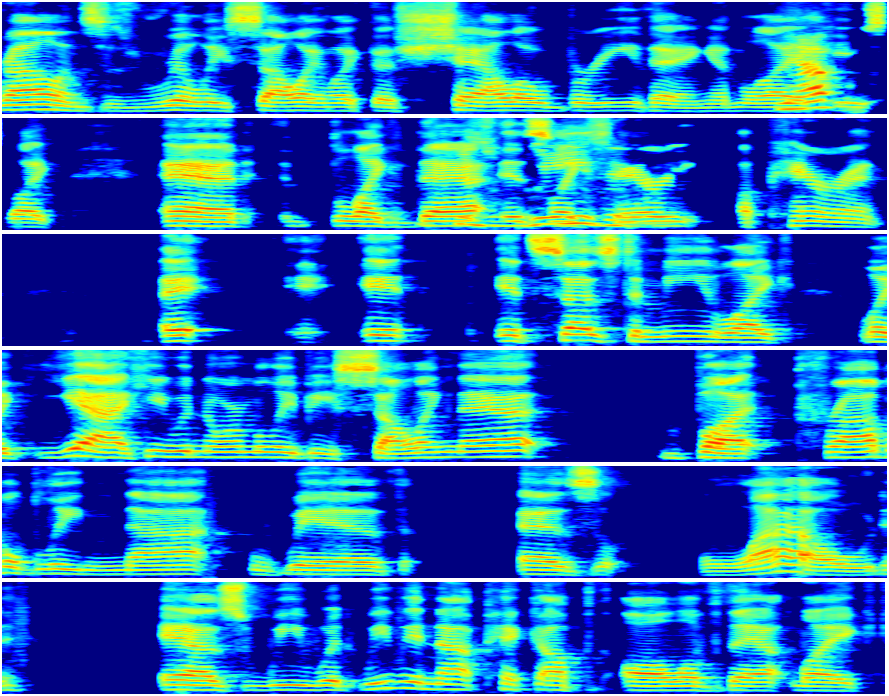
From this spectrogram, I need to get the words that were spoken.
Rollins is really selling like the shallow breathing and like yep. he's like, and like that he's is wheezing. like very apparent. it it it says to me like like yeah he would normally be selling that but probably not with as loud as we would we would not pick up all of that like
